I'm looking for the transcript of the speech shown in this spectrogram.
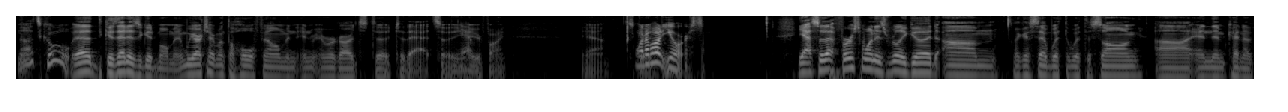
No, that's cool because that is a good moment. And we are talking about the whole film in, in, in regards to, to that. So yeah, Yeah. you're fine. Yeah. What good. about yours? Yeah, so that first one is really good. Um, like I said, with the, with the song, uh, and them kind of,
